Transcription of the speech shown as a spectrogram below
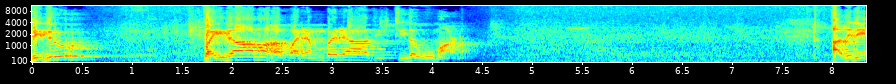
പിതൃ പൈതാമഹ പരമ്പരാധിഷ്ഠിതവുമാണ്. അതിനെ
